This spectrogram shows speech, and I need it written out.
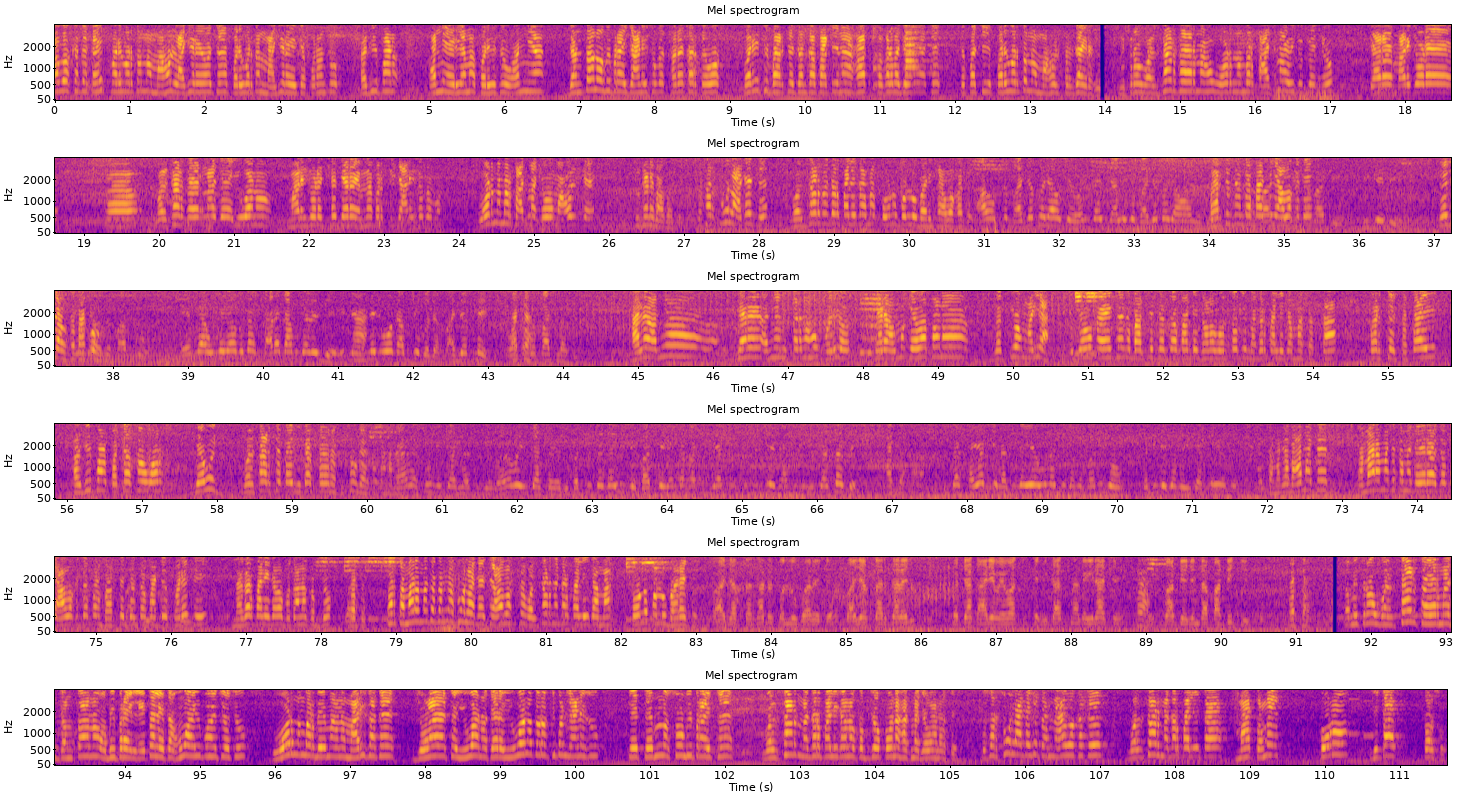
આ વખતે કંઈક પરિવર્તનનો માહોલ લાગી રહ્યો છે, પરિવર્તન માગી રહી છે, પરંતુ હજી પણ અન્ય એરિયામાં ફરીશું. અન્ય જનતાનો અભિપ્રાય જાણીશું કે ખરેખર તેઓ ફરીથી ભારતીય જનતા પાર્ટીના હાથ પકડવા જઈ રહ્યા છે કે પછી પરિવર્તનનો માહોલ સર્જાઈ રહ્યો મિત્રો વલસાડ શહેરમાં હું વોર્ડ નંબર પાંચમાં આવી ચૂક્યો છું. ત્યારે મારી જોડે વલસાડ શહેરના જે યુવાનો મારી જોડે છે ત્યારે એમના પરથી જાણીશું કે વોર્ડ નંબર પાંચમાં કેવો માહોલ છે ચૂંટણી બાબતે. તો સર શું લાગે છે વલસાડ નગરપાલિકામાં કોનું પલ્લું ભારી છે આ વખતે? આ વખતે ભાજપ જ આવશે. વલસાડ ચાલે છે ભાજપ જ આવવાનું ભારતીય જનતા પાર્ટી આ વખતે? બીજેપી. એ જ આવશે પાકું એમના ઉમેદવાર બધા સારા કામ કરે છે. એટલે. એમને જ વોટ આપજો બધા. ભાજપને જ વોટ. નંબર પાંચમાંથી. હાલે અન્ય જ્યારે અન્ય વિસ્તારમાં હું ફર્યો ત્યારે અમુક એવા પણ વ્યક્તિઓ મળ્યા. કે જેઓ કહે છે કે ભારતીય જનતા પાર્ટી ઘણા વર્ષોથી નગરપાલિકામાં સત્તા પર છે. છતાંય હજી પણ પચાસો વર્ષ જેવું જ વલસાડ છે કંઈ વિકાસ થયો નથી. શું કહેશો તમે? હવે શું વિકાસ નથી થયો? બરાબર વિકાસ થયો છે. બધું તો થયું છે. ભારતીય જનતા પાર્ટી જ્યાં સુધી છે ત્યાં સુધી વિકાસ થશે. અચ્છા. વિકાસ થયો જ છે નથી થયો એવું નથી તમે ફરી જો બધી જગ્યાએ પર વિકાસ થયો છે. અચ્છા મતલબ આ માટે તમારા માટે તમે કહી રહ્યા છો કે આ વખતે પણ ભારતીય જનતા પાર્ટી ફરીથી નગરપાલિકામાં પોતાનો કબજો કરશે. સર તમારા મતે તમને શું લાગે છે? આ વખતે વલસાડ નગરપાલિકામાં કોનું પલ્લું ભારે છે? ભાજપ સરકાર જ પલ્લું ભરે છે. ભાજપ સરકારે જ બધા કાર્ય વ્યવસ્થિત વિકાસના કર્યા છે. હા. ભારતીય જનતા પાર્ટી જ જીતશે. અચ્છા. તો મિત્રો વલસાડ શહેરમાં જનતાનો અભિપ્રાય લેતા લેતા હું આવી પહોંચ્યો છું. વોર્ડ નંબર બેમાં અને મારી સાથે જોડાયા છે યુવાનો. ત્યારે યુવાનો તરફથી પણ જાણીશું કે તેમનો શું અભિપ્રાય છે. વલસાડ નગરપાલિકાનો કબજો કોના હાથમાં જવાનો છે? તો સર, શું લાગે છે તમને આ વખતે વલસાડ નગરપાલિકામાં તમે કોનો વિકાસ કરશો?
